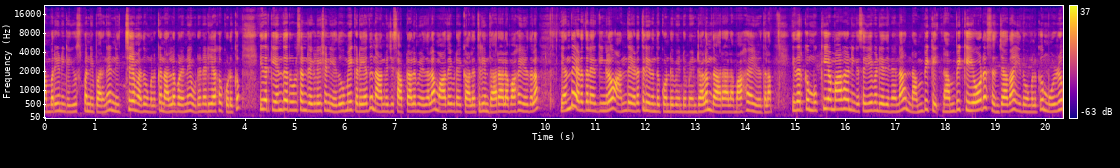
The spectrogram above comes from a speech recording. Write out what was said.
நம்பரையும் நீங்கள் யூஸ் பண்ணி பாருங்கள் நிச்சயம் அது உங்களுக்கு நல்ல பலனை உடனடியாக கொடுக்கும். இதற்கு எந்த ரூல்ஸ் அண்ட் ரெகுலேஷன் எதுவுமே கிடையாது. நான்வெஜ் சாப்பிட்டாலும் எழுதலாம். மாதவிடாய் காலத்திலையும் தாராளமாக எழுதலாம். எந்த இடத்துல இருக்கீங்களோ அந்த இடத்தில் இருந்து கொண்டு வேண்டும் என்றாலும் தாராளமாக எழுதலாம். இதற்கு முக்கியமாக நீங்கள் செய்ய வேண்டியது என்னென்னா நம்பிக்கை. நம்பிக்கையோடு செஞ்சால் தான் இது உங்களுக்கு முழு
